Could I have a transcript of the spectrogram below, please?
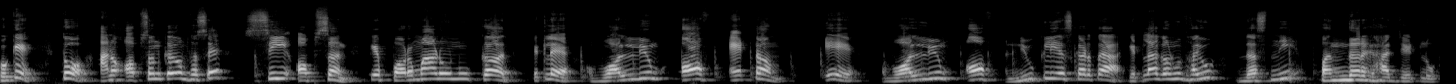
okay તો આનો ઓપ્શન કયો થશે? સી ઓપ્શન કે પરમાણુનું કદ એટલે વોલ્યુમ ઓફ એટમ એ વોલ્યુમ ઓફ ન્યુક્લિયસ કરતા કેટલા ગણું થયું? દસની પંદર ઘાત જેટલું.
